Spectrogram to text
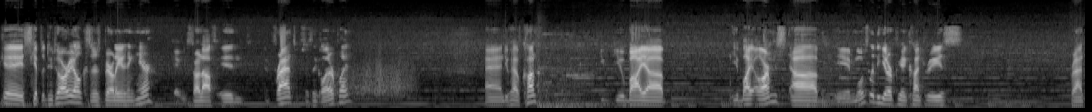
Okay, skip the tutorial, because there's barely anything here. Okay, we start off in, in France, which is a single airplane. And you have con... You, you buy, uh... You buy arms, uh, in mostly the European countries. France,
